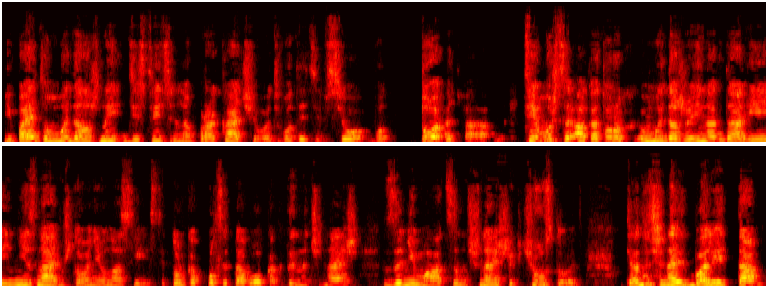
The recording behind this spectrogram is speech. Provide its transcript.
И поэтому мы должны действительно прокачивать вот эти все, вот то, э, те мышцы, о которых мы даже иногда и не знаем, что они у нас есть. И только после того, как ты начинаешь заниматься, начинаешь их чувствовать, у тебя начинает болеть там,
